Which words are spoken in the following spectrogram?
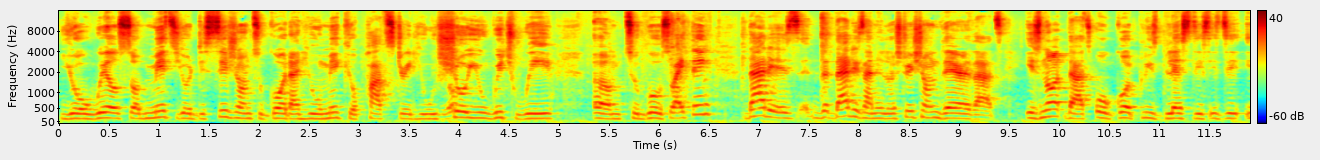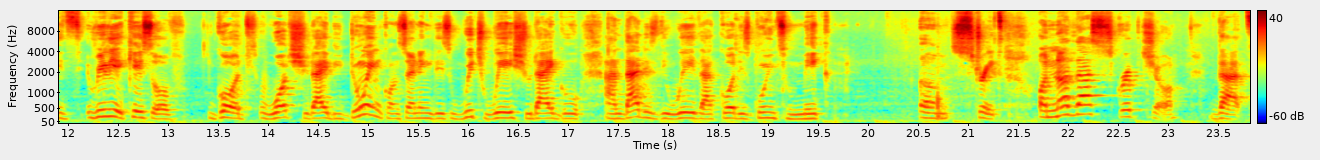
your will, submit your decision to God, and He will make your path straight. He will yep. show you which way um, to go. So I think that is that, that is an illustration there that is not that oh God, please bless this. It's it's really a case of God, what should I be doing concerning this? Which way should I go? And that is the way that God is going to make um, straight. Another scripture that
